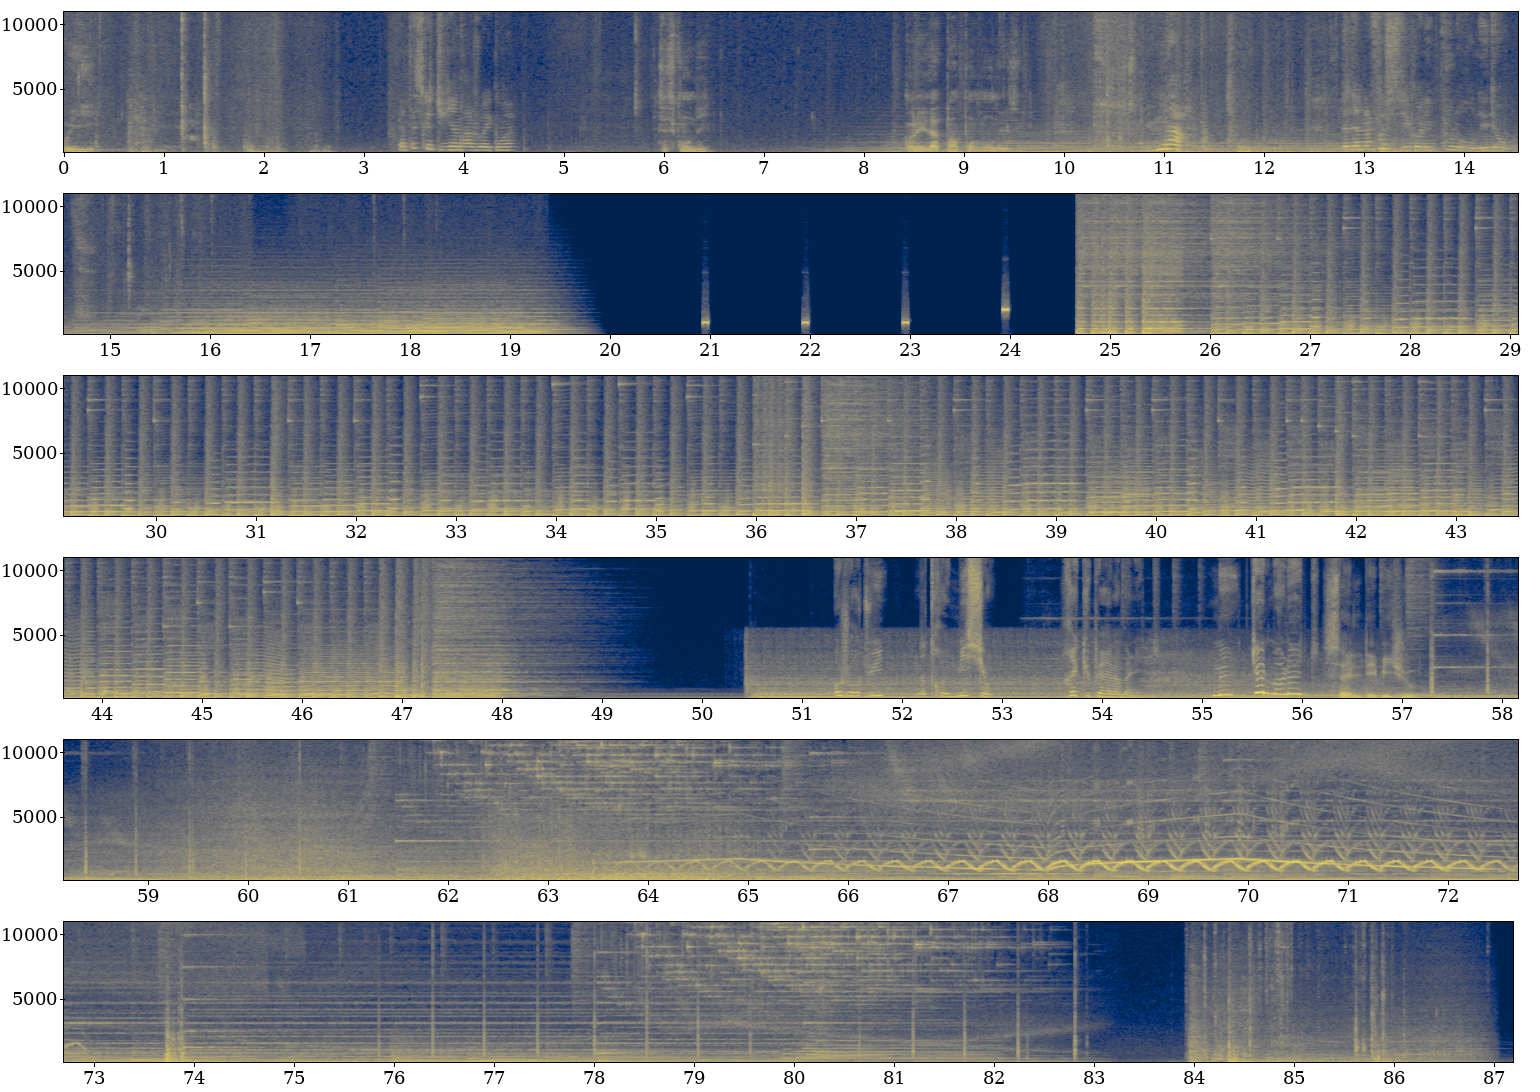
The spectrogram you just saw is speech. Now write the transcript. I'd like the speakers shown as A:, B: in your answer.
A: Oui.
B: Quand est-ce que tu viendras jouer avec moi?
A: C'est ce qu'on dit Quand les lapins pondront des œufs.
B: J'en ai marre La dernière fois, c'était quand les poules auront des dents. Aujourd'hui, notre mission récupérer la mallette. Mais quelle mallette?
A: Celle des bijoux.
